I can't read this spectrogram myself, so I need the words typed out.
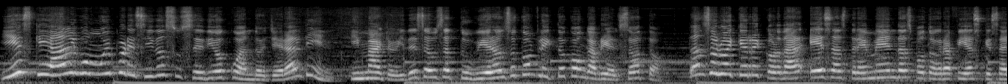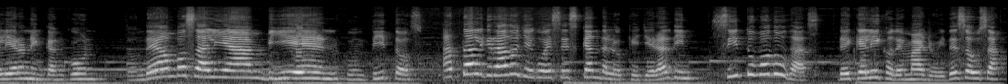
Y es que algo muy parecido sucedió cuando Geraldine y Marjorie de Sousa tuvieron su conflicto con Gabriel Soto. Tan solo hay que recordar esas tremendas fotografías que salieron en Cancún, donde ambos salían bien juntitos. Grado llegó ese escándalo que Geraldine sí tuvo dudas de que el hijo de Marjorie de Sousa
